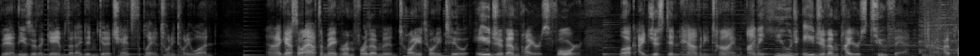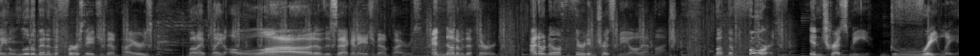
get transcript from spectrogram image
man, these are the games that I didn't get a chance to play in 2021. And I guess I'll have to make room for them in 2022. Age of Empires 4. Look, I just didn't have any time. I'm a huge Age of Empires 2 fan. I played a little bit of the first Age of Empires, but I played a lot of the second Age of Empires, and none of the third. I don't know if the third interests me all that much, but the fourth interests me greatly.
